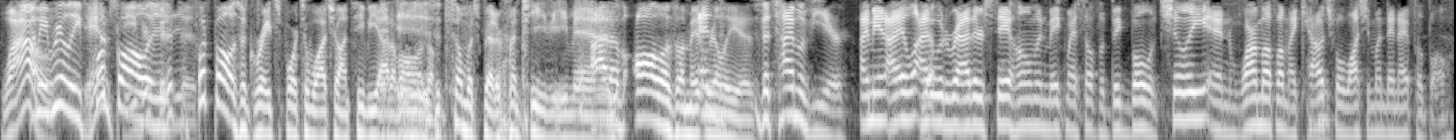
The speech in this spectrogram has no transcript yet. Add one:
Wow. I mean, really, Damn, football. Steve, you're good at is, football is a great sport to watch on TV. Out of all of Is them, it's so much better on TV, man? out of all of them, it And really is. The time of year. I mean, I, I Yep. would rather stay home and make myself a big bowl of chili and warm up on my Mm-hmm. couch while watching Monday Night Football.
